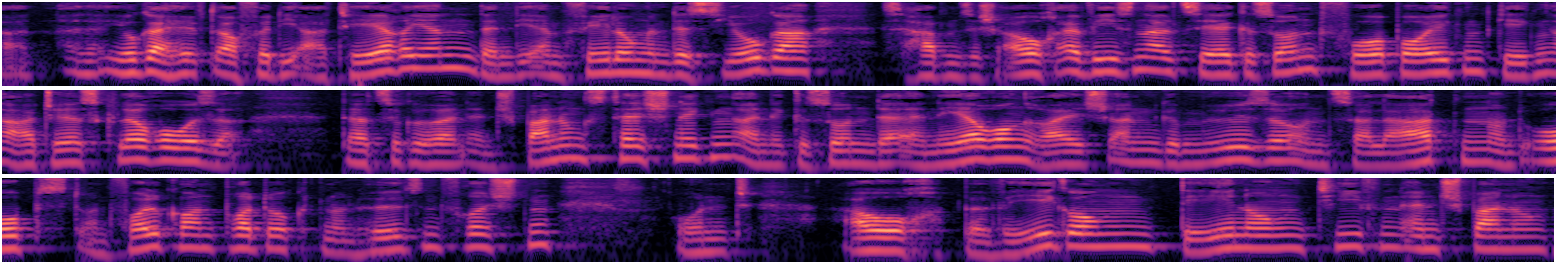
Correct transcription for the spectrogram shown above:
äh, Yoga hilft auch für die Arterien, denn die Empfehlungen des Yoga haben sich auch erwiesen als sehr gesund, vorbeugend gegen Arteriosklerose. Dazu gehören Entspannungstechniken, eine gesunde Ernährung, reich an Gemüse und Salaten und Obst und Vollkornprodukten und Hülsenfrüchten und auch Bewegung, Dehnung, Tiefenentspannung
